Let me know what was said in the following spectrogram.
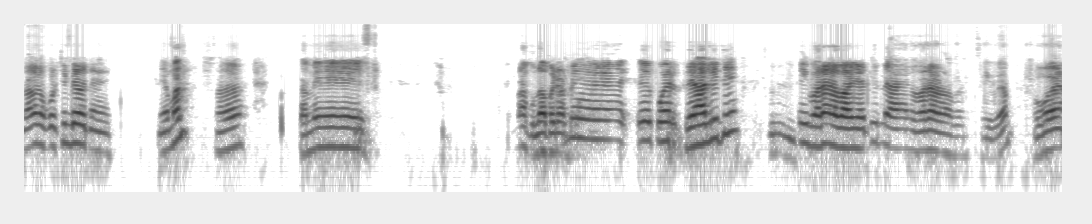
લાવો ખુરશી બેહો તમે. મહેમાન હા. તમે આ ભૂલા પડ્યા? અમે એક વાર ભે લીધી એ વરાળ વરાળવાની હતી એટલે વરાળ વરાળવા એવું એમ? હોય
